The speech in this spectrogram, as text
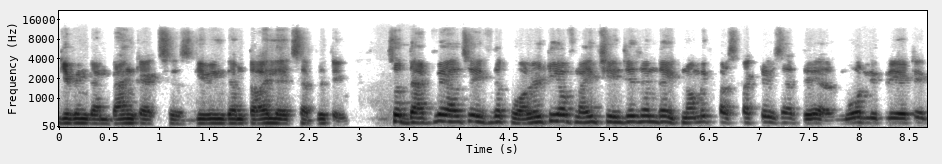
giving them bank access, giving them toilets, everything. So that way also, if the quality of life changes and the economic perspectives are there, more lucrative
